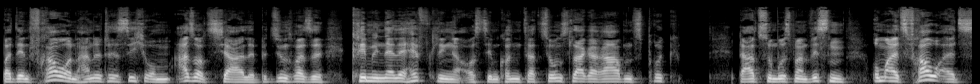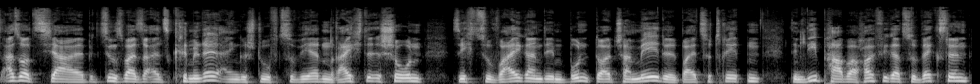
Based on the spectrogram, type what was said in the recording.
Bei den Frauen handelte es sich um asoziale bzw. kriminelle Häftlinge aus dem Konzentrationslager Ravensbrück. Dazu muss man wissen, um als Frau als asozial bzw. als kriminell eingestuft zu werden, reichte es schon, sich zu weigern, dem Bund deutscher Mädel beizutreten, den Liebhaber häufiger zu wechseln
